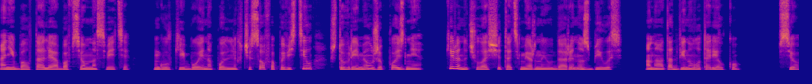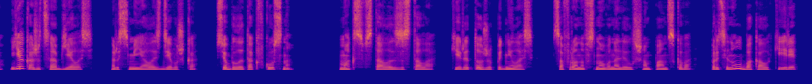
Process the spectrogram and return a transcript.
Они болтали обо всем на свете. Гулкий бой напольных часов оповестил, что время уже позднее. Кира начала считать мерные удары, но сбилась. Она отодвинула тарелку. «Все, я, кажется, объелась», — рассмеялась девушка. «Все было так вкусно». Макс встал из-за стола. Кира тоже поднялась. Сафронов снова налил шампанского, Протянул бокал Кире,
